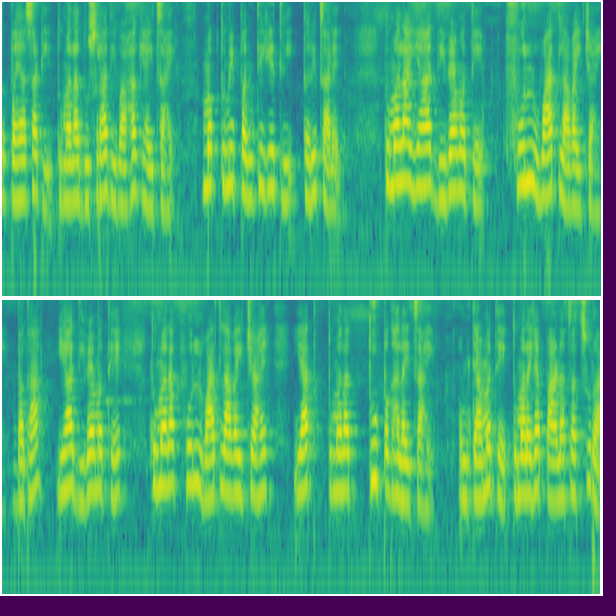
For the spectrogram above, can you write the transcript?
उपायासाठी तुम्हाला दुसरा दिवा हा घ्यायचा आहे. मग तुम्ही पंती घेतली तरी चालेल. तुम्हाला ह्या दिव्यामध्ये फुल वात लावायची आहे. बघा ह्या दिव्यामध्ये तुम्हाला फुल वात लावायची आहे. यात तुम्हाला तूप घालायचं आहे. आणि त्यामध्ये तुम्हाला ह्या पानाचा चुरा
